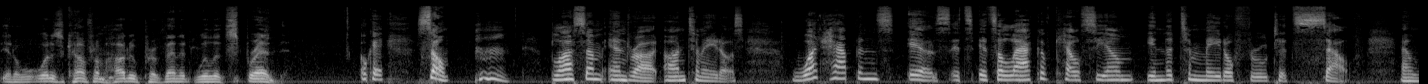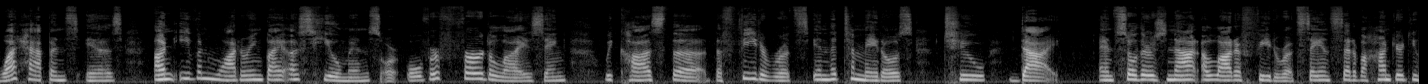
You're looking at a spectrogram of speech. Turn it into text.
you know, what does it come from? How to prevent it? Will it spread? Okay, so blossom end rot on tomatoes. What happens is it's it's a lack of calcium in the tomato fruit itself. And what happens is uneven watering by us humans or over fertilizing, we cause the, the feeder roots in the tomatoes to die. And so there's not a lot of feeder roots. Say instead of 100, you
